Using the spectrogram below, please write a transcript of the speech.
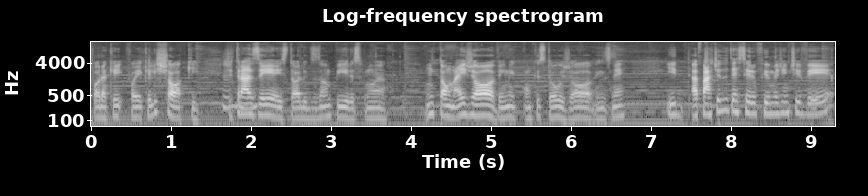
foram aque- foi aquele choque de trazer a história dos vampiros para um tom mais jovem, né? Conquistou os jovens, né? E a partir do terceiro filme a gente vê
